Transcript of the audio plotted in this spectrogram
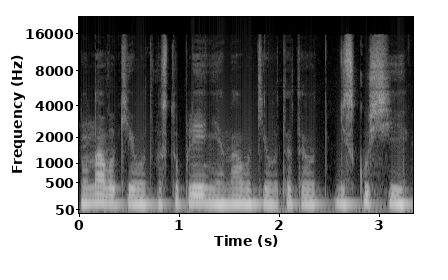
но навыки вот выступления, навыки вот этой вот дискуссии,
